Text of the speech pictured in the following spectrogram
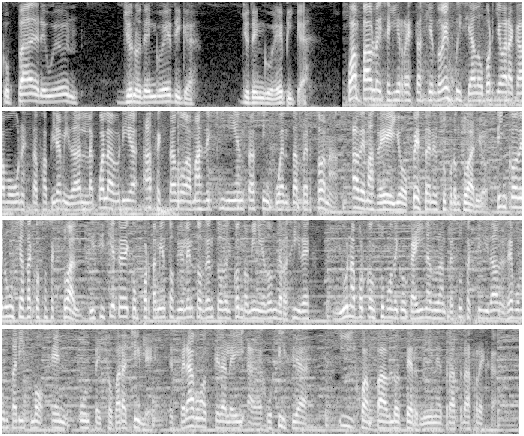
Compadre, weón, yo no tengo ética, yo tengo épica. Juan Pablo Iseguirre está siendo enjuiciado por llevar a cabo una estafa piramidal la cual habría afectado a más de 550 personas. Además de ello, pesan en su prontuario 5 denuncias de acoso sexual, 17 de comportamientos violentos dentro del condominio donde reside y una por consumo de cocaína durante sus actividades de voluntarismo en Un Techo para Chile. Esperamos que la ley haga justicia y Juan Pablo termine tras las rejas.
